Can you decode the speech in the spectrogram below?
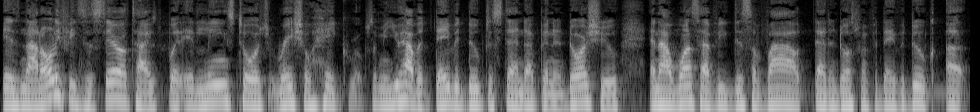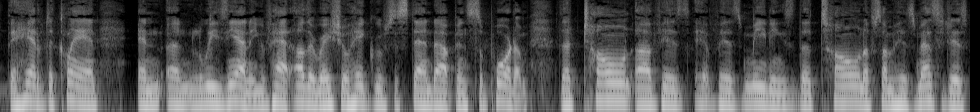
is not only feeds the stereotypes, but it leans towards racial hate groups. I mean, you have a David Duke to stand up and endorse you, and I once have disavowed that endorsement for David Duke, uh, the head of the Klan in, in, Louisiana. You've had other racial hate groups to stand up and support him. The tone of his of his meetings, the tone of some of his messages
